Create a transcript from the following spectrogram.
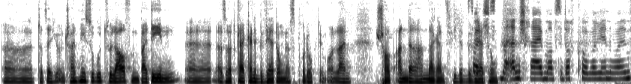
äh, tatsächlich und scheint nicht so gut zu laufen. Bei denen, äh, also hat gar keine Bewertung das Produkt im Online-Shop. Andere haben da ganz viele Bewertungen. Soll ich mal anschreiben, ob sie doch kooperieren wollen?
